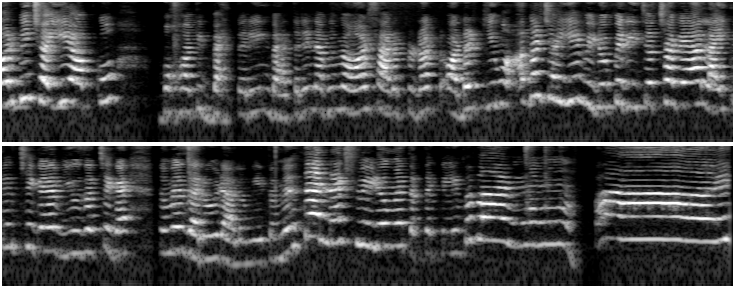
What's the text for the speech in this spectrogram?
और भी चाहिए आपको बहुत ही बेहतरीन बेहतरीन। अभी मैं और सारा प्रोडक्ट ऑर्डर की हूँ अगर चाहिए वीडियो पे रीच अच्छा गया लाइक अच्छे गए व्यूज़ अच्छे गए तो मैं ज़रूर डालूँगी। तो मिलता है नेक्स्ट वीडियो में। तब तक के लिए बाय बाय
